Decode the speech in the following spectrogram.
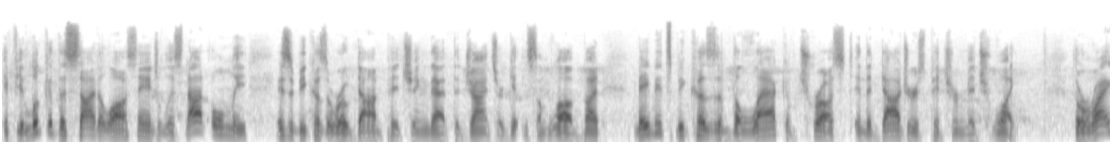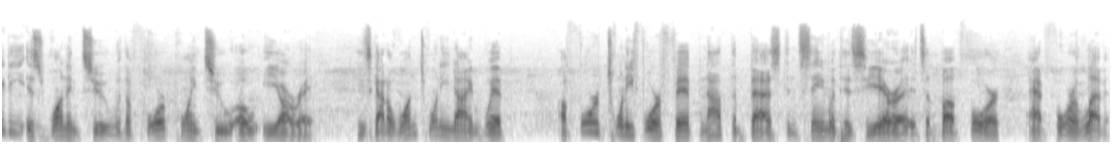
If you look at the side of Los Angeles, not only is it because of Rodon pitching that the Giants are getting some love, but maybe it's because of the lack of trust in the Dodgers pitcher Mitch White. The righty is 1 and 2 with a 4.20 ERA. He's got a 129 whip, a 424 FIP, not the best, and same with his SIERA, It's above 4 at 411.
